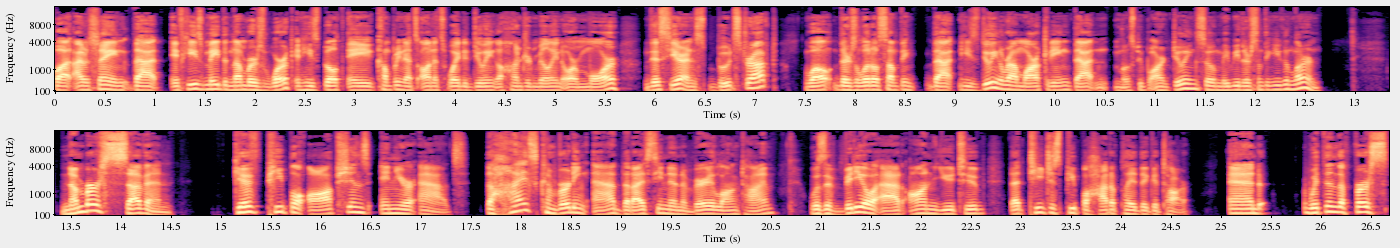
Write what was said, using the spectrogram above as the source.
but I'm saying that if he's made the numbers work and he's built a company that's on its way to doing 100 million or more this year and it's bootstrapped, well, there's a little something that he's doing around marketing that most people aren't doing. So maybe there's something you can learn. Number seven, give people options in your ads. The highest converting ad that I've seen in a very long time was a video ad on YouTube that teaches people how to play the guitar. And within the first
